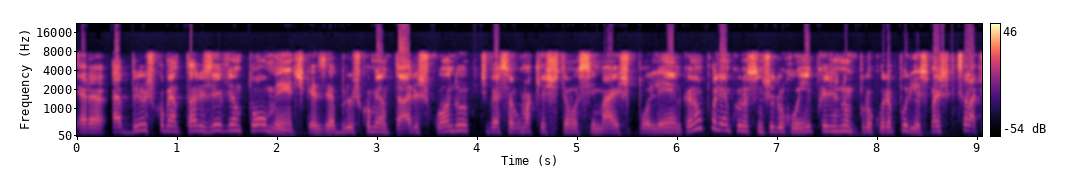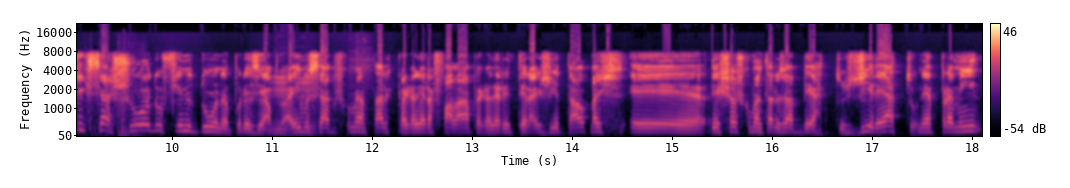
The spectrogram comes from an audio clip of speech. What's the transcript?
era abrir os comentários eventualmente, quer dizer, abrir os comentários quando tivesse alguma questão assim mais polêmica, não polêmica no sentido ruim, porque a gente não procura por isso, mas sei lá, o que, que você achou do filme Duna, por exemplo? Uhum. Aí você abre os comentários pra galera falar, pra galera interagir e tal, mas é, deixar os comentários abertos direto, né, pra mim,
